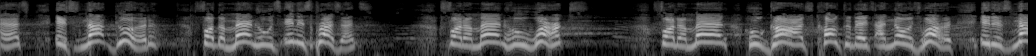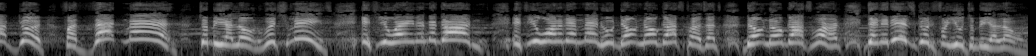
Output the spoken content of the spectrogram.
says, It's not good for the man who is in his presence, for the man who works, for the man who guards, cultivates, and knows his word, it is not good for that man to be alone. Which means, if you ain't in the garden, if you one of them men who don't know God's presence, don't know God's word, then it is good for you to be alone.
